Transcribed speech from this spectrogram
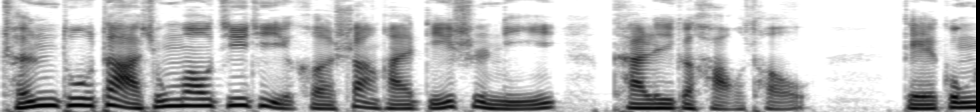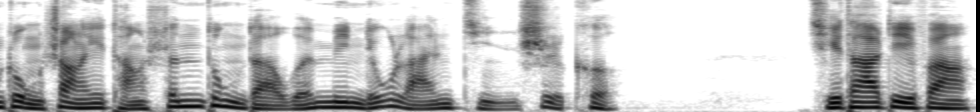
成都大熊猫基地和上海迪士尼开了一个好头，给公众上了一堂生动的文明浏览警示课。其他地方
